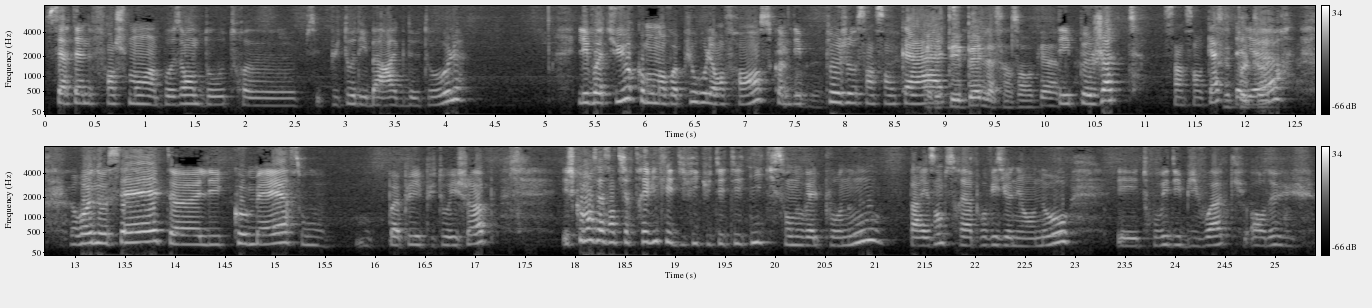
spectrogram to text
certaines franchement imposantes, d'autres euh, c'est plutôt des baraques de tôle. Les voitures, comme on n'en voit plus rouler en France, comme des Peugeot 504, Elle était belle la 504. des Peugeot 504 C'est Peugeot. d'ailleurs, Renault 7, euh, les commerces, ou on peut appeler plutôt échoppe. Et je commence à sentir très vite les difficultés techniques qui sont nouvelles pour nous. Par exemple, se réapprovisionner en eau et trouver des bivouacs hors de vue.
